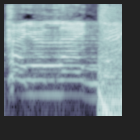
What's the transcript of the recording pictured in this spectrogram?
How you like that?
